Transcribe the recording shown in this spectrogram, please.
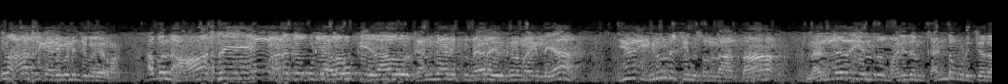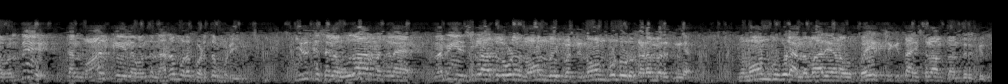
இவன் ஆசைக்கு அடிபணிஞ்சு போயிடுறான். அப்ப இந்த ஆசையையும் அடக்கக்கூடிய அளவுக்கு ஏதாவது ஒரு கண்காணிப்பு மேல இருக்கணுமா இல்லையா? இது இருந்துச்சுன்னு சொன்னா தான் நல்லது என்று மனிதன் கண்டுபிடிச்சதை வந்து தன் வாழ்க்கையில வந்து நடைமுறைப்படுத்த முடியும். இதுக்கு சில உதாரணங்களை நபி இஸ்லாத்துல கூட நோன்பை பற்றி நோன்புன்னு ஒரு கடமை இருக்குங்க. நோன்பு கூட அந்த மாதிரியான ஒரு பயிற்சிக்கு தான் இஸ்லாம் தந்திருக்குது.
